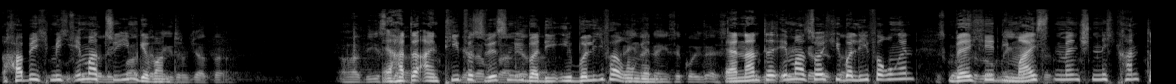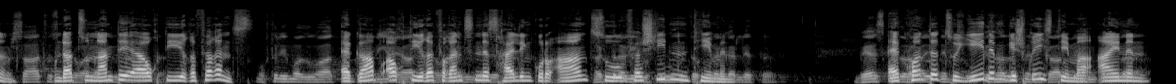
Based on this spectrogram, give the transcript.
habe ich mich immer zu ihm gewandt. Er hatte ein tiefes Wissen über die Überlieferungen. Er nannte immer solche Überlieferungen, welche die meisten Menschen nicht kannten. Und dazu nannte er auch die Referenz. Er gab auch die Referenzen des Heiligen Koran zu verschiedenen Themen. Er konnte zu jedem Gesprächsthema einen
